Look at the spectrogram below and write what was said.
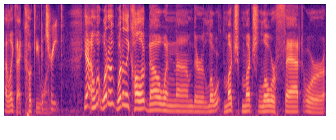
I like that cookie The one. treat. Yeah, and what what do, what do they call it now when um, they're lower, much much lower fat or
